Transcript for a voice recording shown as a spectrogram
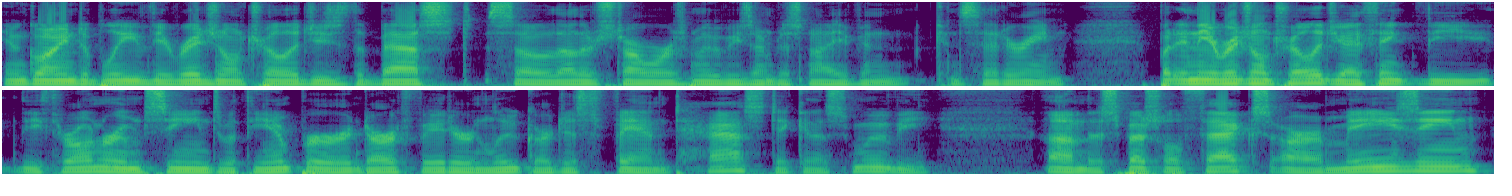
am going to believe the original trilogy is the best. So the other Star Wars movies, I'm just not even considering. But in the original trilogy, I think the the throne room scenes with the Emperor and Darth Vader and Luke are just fantastic in this movie. Um, the special effects are amazing,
